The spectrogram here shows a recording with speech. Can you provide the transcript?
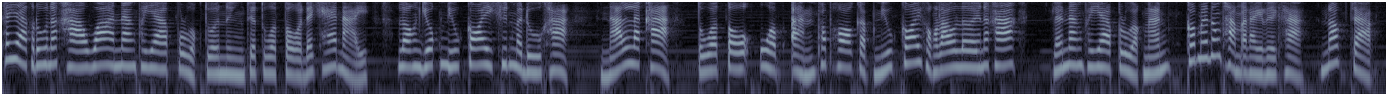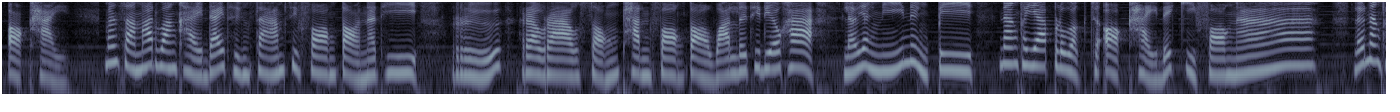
ถ้าอยากรู้นะคะว่านางพญาปลวกตัวหนึ่งจะตัวโตได้แค่ไหน ลองยกนิ้วก้อยขึ้นมาดูค่ะ นั่นแหละค่ะ ตัวโตอวบอันพอๆกับนิ้วก้อยของเราเลยนะคะและนางพญาปลวกนั้นก็ไม่ต้องทำอะไรเลยค่ะ นอกจากออกไข่ มันสามารถวางไข่ได้ถึง 30 ฟองต่อนาที หรือราวๆ 2,000 ฟองต่อวันเลยทีเดียวค่ะ แล้วอย่างนี้ 1 ปี นางพญาปลวกจะออกไข่ได้กี่ฟองนะ แล้วนางพ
